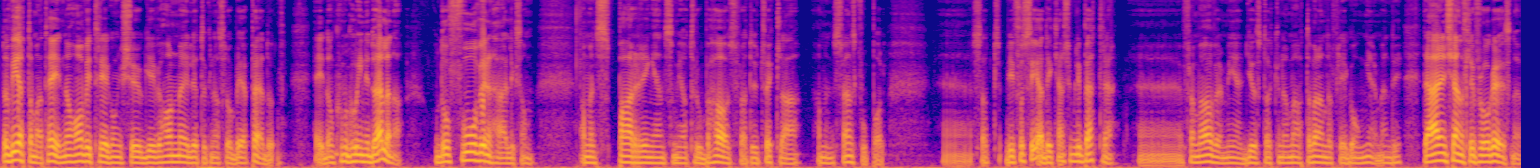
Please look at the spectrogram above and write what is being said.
då vet de att hej, nu har vi 3 gånger 20 vi har en möjlighet att kunna slå BP. Då, hej, de kommer gå in i duellerna. Och då får vi den här liksom, ja, men sparringen som jag tror behövs för att utveckla ja, men svensk fotboll. Eh, så att vi får se, det kanske blir bättre eh, framöver med just att kunna möta varandra fler gånger. Men det, det är en känslig fråga just nu.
